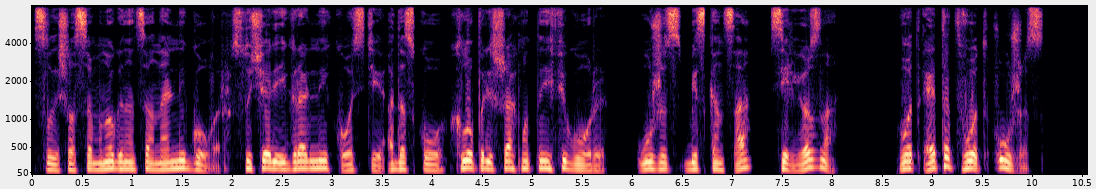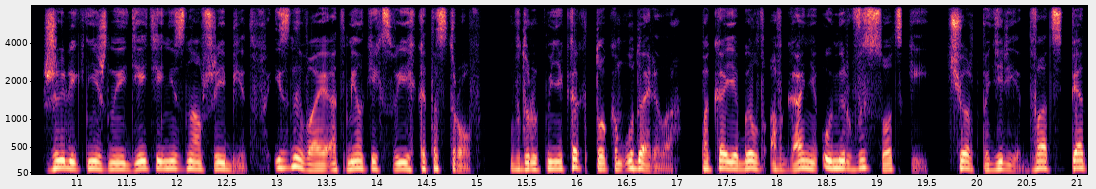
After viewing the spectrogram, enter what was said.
Слышался многонациональный говор, стучали игральные кости, а доску хлопали шахматные фигуры. Ужас без конца? Серьезно? Вот этот вот ужас. Жили книжные дети, не знавшие битв, изнывая от мелких своих катастроф. Вдруг меня как током ударило. Пока я был в Афгане, умер Высоцкий. Черт подери, 25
